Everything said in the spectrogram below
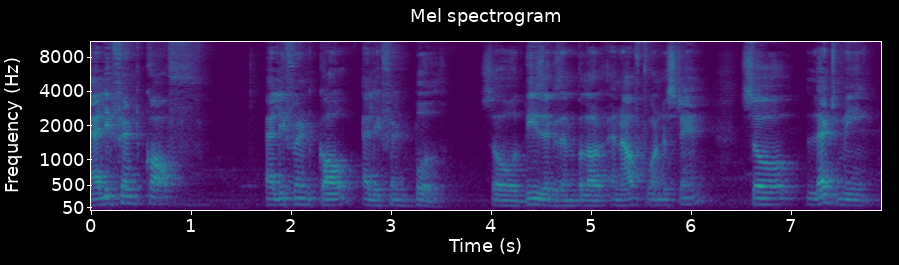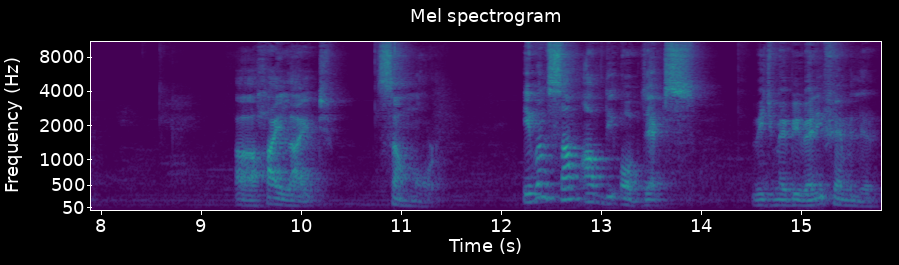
elephant cough, elephant cow, elephant bull. So these examples are enough to understand. So let me uh, highlight some more. Even some of the objects which may be very familiar,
